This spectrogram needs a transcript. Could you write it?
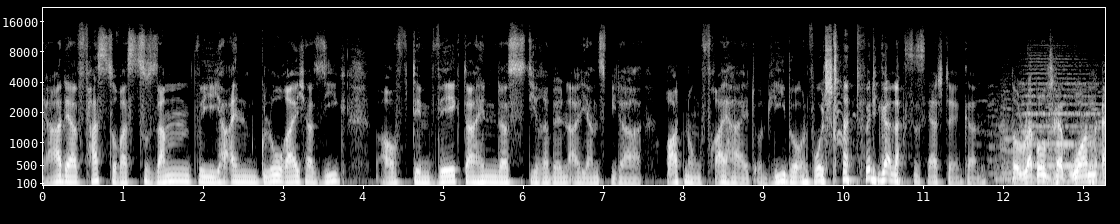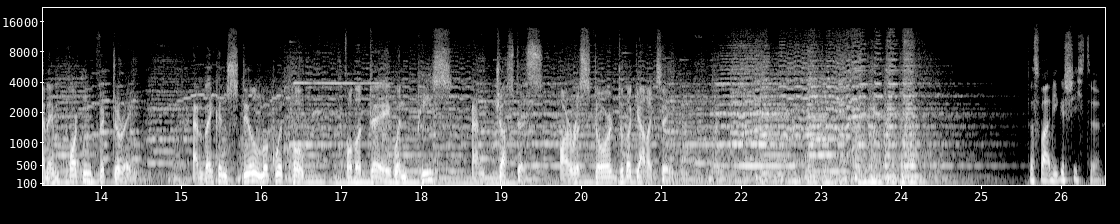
Ja, der fasst sowas zusammen wie ein glorreicher Sieg auf dem Weg dahin, dass die Rebellenallianz wieder Ordnung, Freiheit und Liebe und Wohlstand für die Galaxis herstellen kann. The rebels have won an important victory and they can still look with hope for the day when peace and justice are restored to the galaxy. Das war die Geschichte.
